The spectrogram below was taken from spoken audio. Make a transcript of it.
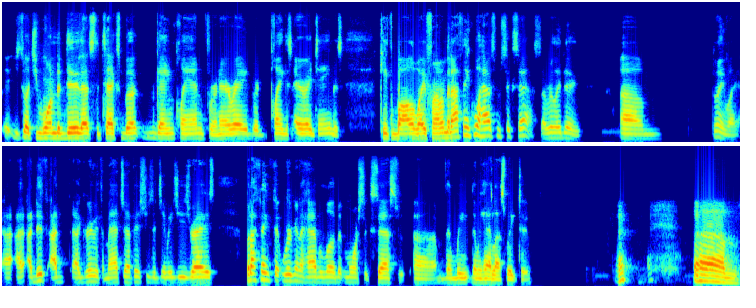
it's what you wanted to do. That's the textbook game plan for an air raid. We're playing this air raid team is keep the ball away from them, and I think we'll have some success. I really do. Um, so anyway, I, I do I, I, agree with the matchup issues that Jimmy G's raised but I think that we're going to have a little bit more success uh, than we than we had last week too. Okay. Um,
